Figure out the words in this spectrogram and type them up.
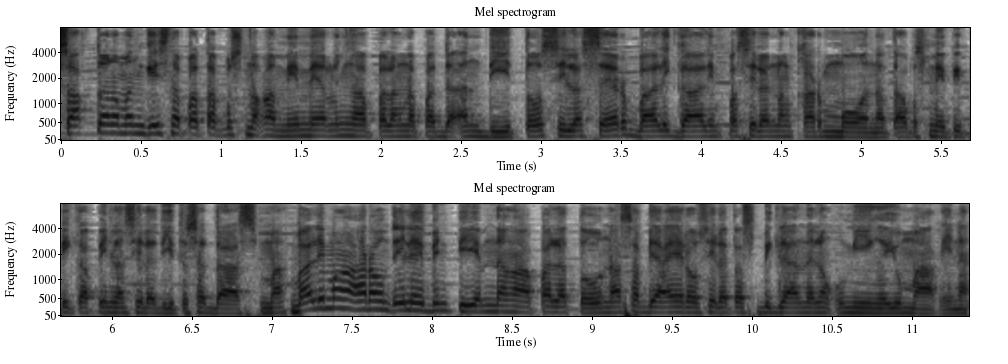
Sakto naman guys, napatapos na kami. Meron nga palang napadaan dito. Sila sir, bali galing pa sila ng Carmona. Tapos may pipikapin lang sila dito sa Dasma. Bali mga around 11pm na nga pala to. Nasa biyahe raw sila tapos bigla na lang umingay yung makina.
